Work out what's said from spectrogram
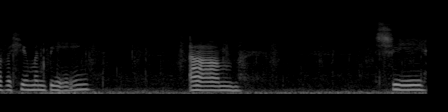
of a human being. Um, she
